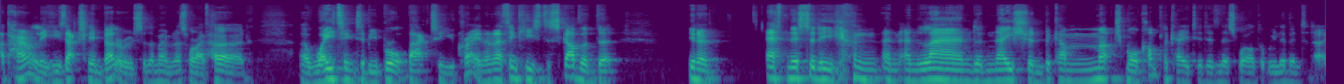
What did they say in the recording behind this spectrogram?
apparently, he's actually in Belarus at the moment. That's what I've heard, uh, waiting to be brought back to Ukraine. And I think he's discovered that you know, ethnicity and, and, and land and nation become much more complicated in this world that we live in today.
